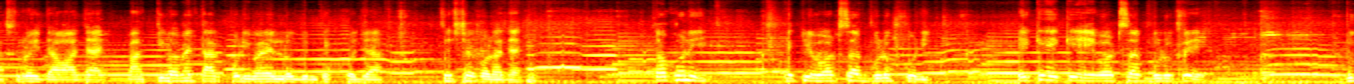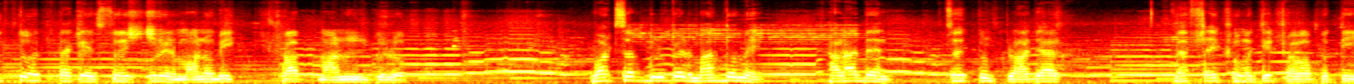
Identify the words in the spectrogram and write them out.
আশ্রয় দেওয়া যায় বা কীভাবে তার পরিবারের লোকজনকে খোঁজা চেষ্টা করা যায়। তখনই একটি হোয়াটসঅ্যাপ গ্রুপ করি। একে একে এই হোয়াটসঅ্যাপ গ্রুপে যুক্ত হতে থাকে সৈয়দপুরের মানবিক সব মানুষগুলো। হোয়াটসঅ্যাপ গ্রুপের মাধ্যমে সাড়া দেন সৈয়দপুর প্লাজার ব্যবসায়িক সমিতির সভাপতি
